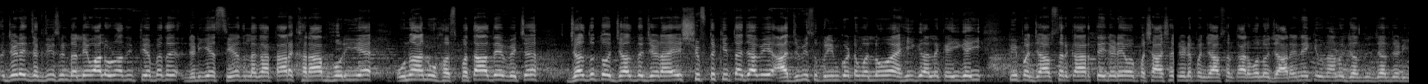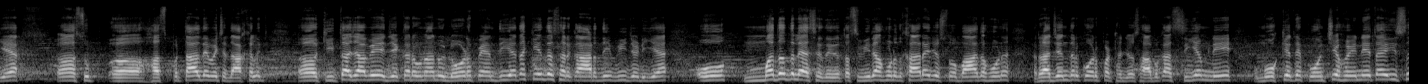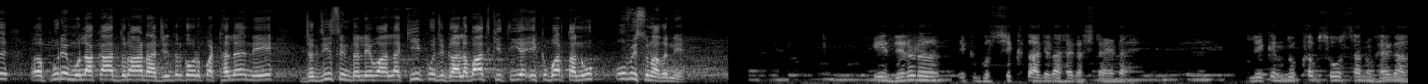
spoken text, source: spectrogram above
ਜਿਹੜੇ ਜਗਜੀਤ ਸਿੰਘ ਡੱਲੇਵਾਲ, ਉਹਨਾਂ ਦੀ ਤਬੀਅਤ ਜਿਹੜੀ ਹੈ ਸਿਹਤ ਲਗਾਤਾਰ ਖਰਾਬ ਹੋ ਰਹੀ ਹੈ। ਉਹਨਾਂ ਨੂੰ ਹਸਪਤਾਲ ਦੇ ਵਿੱਚ ਜਲਦ ਤੋਂ ਜਲਦ ਜਿਹੜਾ ਹੈ ਸ਼ਿਫਟ ਕੀਤਾ ਜਾਵੇ, ਅੱਜ ਵੀ ਸੁਪਰੀਮ ਕੋਰਟ ਵੱਲੋਂ ਇਹੀ ਗੱਲ ਕਹੀ ਗਈ ਕਿ ਪੰਜਾਬ ਸਰਕਾਰ ਤੇ ਜਿਹੜੇ ਪ੍ਰਸ਼ਾਸਨ, ਜਿਹੜੇ ਪੰਜਾਬ ਸਰਕਾਰ ਵੱਲੋਂ ਜਾ ਰਹੇ ਨੇ ਕਿ ਉਹਨਾਂ ਨੂੰ ਜਲਦ ਜਲਦ ਜਿਹੜੀ ਹੈ ਸੁਪ- ਹਸਪਤਾਲ ਦੇ ਵਿੱਚ ਦਾਖਲ ਕੀਤਾ ਜਾਵੇ। ਜੇਕਰ ਉਹਨਾਂ ਨੂੰ ਲੋੜ ਪੈਂਦੀ ਹੈ ਤਾਂ ਕੇਂਦਰ ਸਰਕਾਰ ਦੀ ਵੀ ਜਿਹੜੀ ਹੈ, ਉਹ ਮਦਦ ਲੈ ਸਕਦੇ ਤਸਵੀਰਾਂ ਹੁਣ ਦਿਖਾ ਰਹੇ ਜਿਸ ਤੋਂ ਬਾਅਦ ਹੁਣ ਰਾਜਿੰਦਰ ਕੌਰ ਭੱਠਲ, ਜੋ ਸਾਬਕਾ ਸੀਐਮ ਨੇ ਮੌਕੇ ਤੇ ਪਹੁੰਚੇ ਹੋਏ ਨੇ, ਤਾਂ ਇਸ ਪੂਰੇ ਮੁਲਾਕਾਤ ਦੌਰਾਨ ਰਾਜਿੰਦਰ ਕੌਰ ਭੱਠਲ ਨੇ ਜਗਜੀਤ ਸਿੰਘ ਡੱਲੇਵਾਲ ਨਾਲ ਕੀ ਕੁਝ ਗੱਲਬਾਤ ਕੀਤੀ ਹੈ? ਇੱਕ ਵਾਰ ਤੁਹਾਨੂੰ ਉਹ ਵੀ ਸੁਣਾ ਦਿੰਦੇ ਹਾਂ। ਇਹ ਦਿਰੜ ਇੱਕ ਗੁਰਸਿੱਖ ਦਾ ਜਿਹੜਾ ਹੈਗਾ ਸਟੈਂਡ ਹੈ। ਲੇਕਿਨ ਦੁੱਖ ਅਫਸੋਸ ਸਾਨੂੰ ਹੈਗਾ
